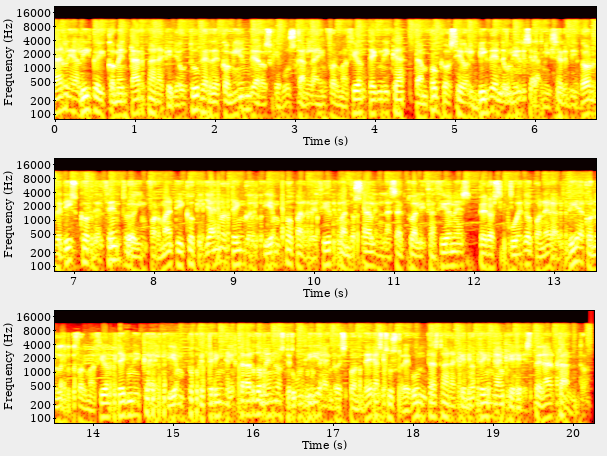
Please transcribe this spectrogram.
darle a like y comentar para que Youtube recomiende a los que buscan la información técnica, tampoco se olviden de unirse a mi servidor de Discord del centro informático que ya no tengo el tiempo para decir cuando salen las actualizaciones, pero si puedo poner al día con la información técnica el tiempo que tenga y tardo menos de un día en responder a sus preguntas para que no tengan que esperar tanto.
